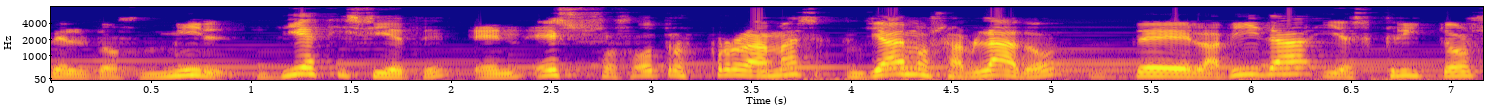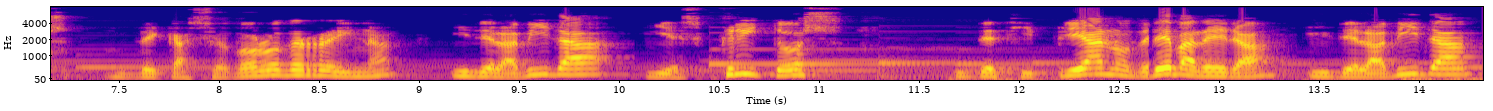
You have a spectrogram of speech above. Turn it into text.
del 2017, en esos otros programas ya hemos hablado de la vida y escritos de Casiodoro de Reina y de la vida y escritos de Cipriano de Valera y de la vida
